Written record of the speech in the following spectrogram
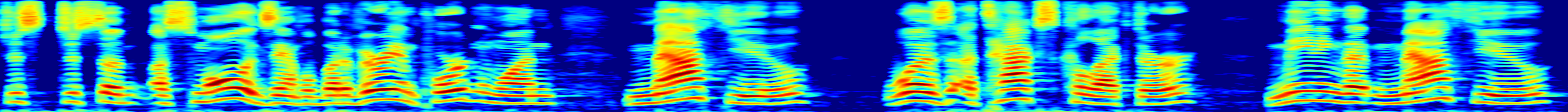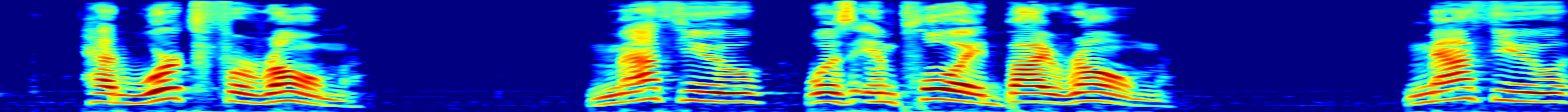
just, just a, a small example, but a very important one Matthew was a tax collector meaning that Matthew had worked for Rome. Matthew was employed by Rome. Matthew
